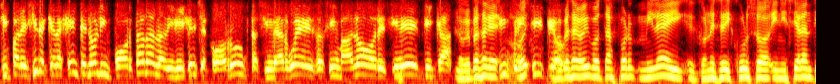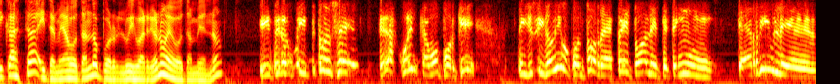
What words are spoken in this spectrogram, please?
si pareciera que a la gente no le importara la dirigencia corrupta, sin vergüenza, sin valores, sin ética, lo que pasa que sin hoy, Lo que pasa que hoy votás por Milei eh, con ese discurso inicial anticasta y terminás votando por Luis Barrio Nuevo también, ¿no? Y pero entonces, ¿te das cuenta vos por qué? Y, lo digo con todo respeto, Ale, te tengo un terrible...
